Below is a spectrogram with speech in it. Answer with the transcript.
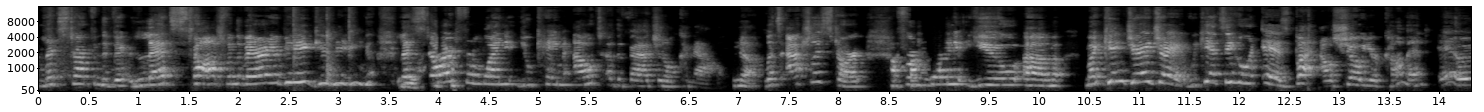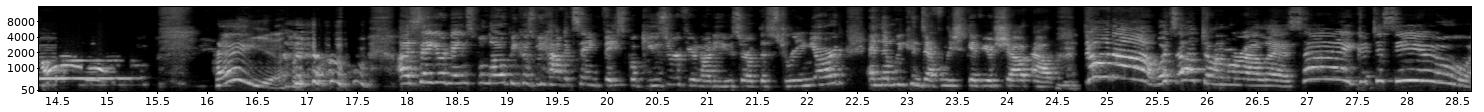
let's start from the very let's start from the very beginning. Let's start from when you came out of the vaginal canal. No, let's actually start from when you um my king JJ. We can't see who it is, but I'll show your comment. Ew. Hey. uh, say your names below because we have it saying Facebook user if you're not a user of the StreamYard, and then we can definitely give you a shout out. Donna, what's up, Donna Morales? Hey, good to see you.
